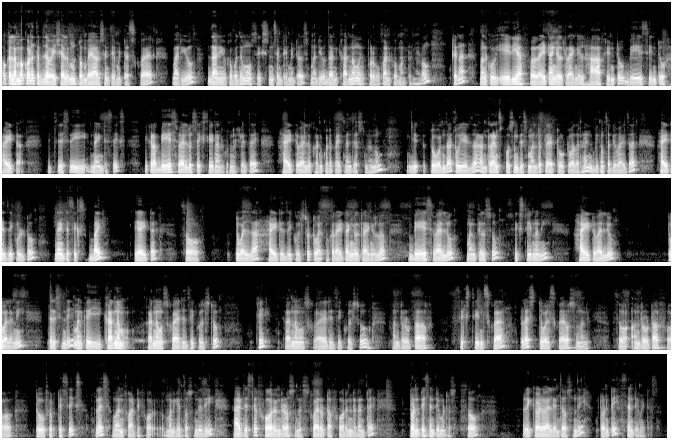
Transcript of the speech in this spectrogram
ఒక లంబకోణ త్రిభుజ వైశాల్యం తొంభై ఆరు సెంటీమీటర్ స్క్వేర్ మరియు దాని యొక్క భుజము సిక్స్టీన్ సెంటీమీటర్స్ మరియు దాని కర్ణం పొడవు కనుక్కోమంటున్నాడు ఓకేనా? మనకు area of right angle triangle half into base into height ఇచ్చేసి నైంటీ సిక్స్. ఇక్కడ బేస్ వాల్యూ సిక్స్టీన్ అనుకున్నట్లయితే హైట్ వాల్యూ కనుక్కునే ప్రయత్నం చేస్తున్నాను. Two one the two eight the and transposing this multiply to to other hand becomes a divisor. Height is equal to ninety six by eight. So twelve the? Height is equals to twelve. ఒక right angle ట్రయాంగిల్లో base value మనకు తెలుసు sixteen అని. Height value twelve అని తెలిసింది. మనకి ఈ కర్ణము కర్ణము square is equals to okay కర్ణము square is equals to under root of sixteen square plus twelve square వస్తుందండి. So under root of two fifty six plus one forty four మనకి ఎంత వస్తుంది ఇది? యాడ్ చేస్తే ఫోర్ హండ్రెడ్ వస్తుంది. Square root of four hundred అంటే twenty centimetres. So required value ఎంత వస్తుంది? Twenty centimetres.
